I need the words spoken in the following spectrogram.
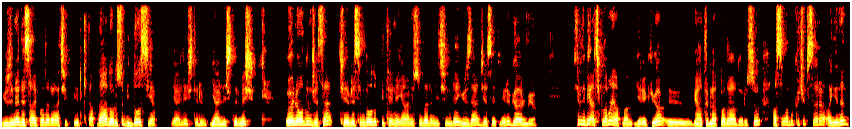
Yüzüne de sayfaları açık bir kitap, daha doğrusu bir dosya yerleştir yerleştirmiş. Öyle olunca ise çevresinde olup biteni yani suların içinde yüzen cesetleri görmüyor. Şimdi bir açıklama yapmam gerekiyor, bir hatırlatma daha doğrusu. Aslında bu küçük sarı ayının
